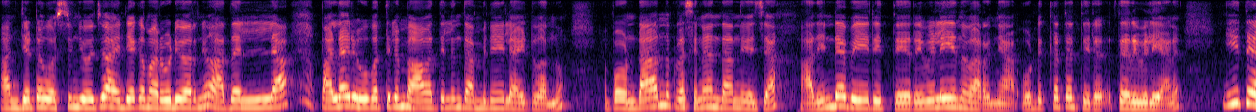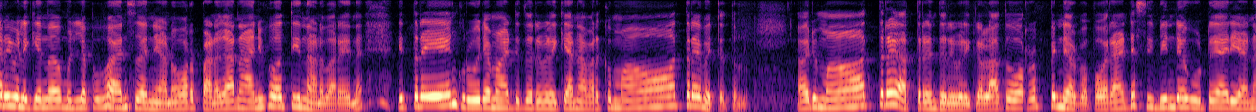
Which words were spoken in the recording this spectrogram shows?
അഞ്ചെട്ട് ക്വസ്റ്റ്യൻ ചോദിച്ചു. അതിന്റെയൊക്കെ മറുപടി പറഞ്ഞു. അതെല്ലാം പല രൂപത്തിലും ഭാവത്തിലും തമ്പനയിലായിട്ട് വന്നു. അപ്പോൾ ഉണ്ടാകുന്ന പ്രശ്നം എന്താണെന്ന് ചോദിച്ചാൽ അതിന്റെ പേര് തെറിവിളി എന്ന് പറഞ്ഞാൽ ഒടുക്കത്തെ തെറി തെറിവിളിയാണ്. ഈ തെറി വിളിക്കുന്നത് മുല്ലപ്പൂ ഫാൻസ് തന്നെയാണ്. ഉറപ്പാണ്. കാരണം അനുഭവത്തിൽ നിന്നാണ് പറയുന്നത്. ഇത്രയും ക്രൂരമായിട്ട് തെറി വിളിക്കാൻ അവർക്ക് മാത്രമേ പറ്റത്തുള്ളൂ. അവർ മാത്രമേ അത്രയും തെറി വിളിക്കുള്ളൂ അത് ഉറപ്പിന്റെ ഉറപ്പ്. പോരാണ്ട് സിബിന്റെ കൂട്ടുകാരിയാണ്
